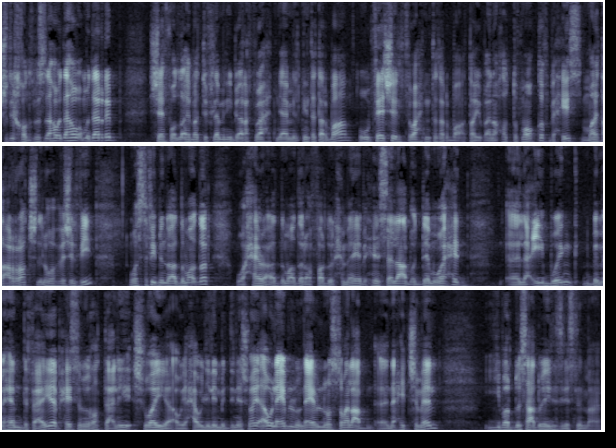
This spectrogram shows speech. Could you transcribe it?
شاطر خالص. بس ده هو ده هو مدرب شاف والله ماتيو فلاميني بيعرف واحد نعمل 2 3 4 وفاشل في 1 2 3 4 طيب أنا احطه في موقف بحيث ما يتعرضش للي هو فاشل فيه واستفيد منه على قد ما أقدر وأحاول على قد ما أقدر أوفر له الحماية بحيث العب قدامه واحد آه، لعيب wing بمهام دفاعية بحيث إنه يغطي عليه شوية أو يحاول يلم الدنيا شوية أو لعيب له لعيب له نص ملعب آه، ناحية شمال برضه يساعده ينزل يسند معاه.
